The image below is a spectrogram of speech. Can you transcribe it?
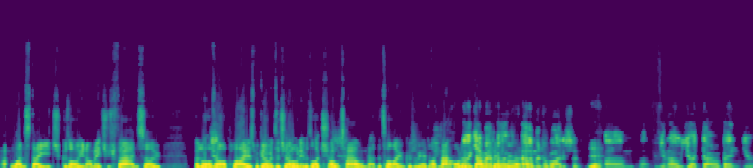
at one stage because I you know I'm an Ipswich fan so a lot of yeah. our players were going to Charlton. It was like Town at the time because we had like Matt Holland, well, Darren Bent, Herman Hreidarsson. Yeah. Um, you know, you had Darren Bent. You,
